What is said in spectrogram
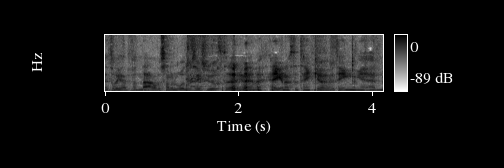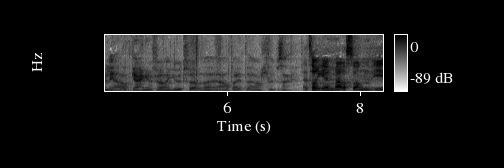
Jeg tror jeg hadde fått nervesammenbrudd hvis jeg skulle gjort det. Jeg er nødt til å tenke over ting en milliard ganger før jeg utfører arbeidet arbeidet. Alt det på seg. Jeg tror jeg er mer sånn i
